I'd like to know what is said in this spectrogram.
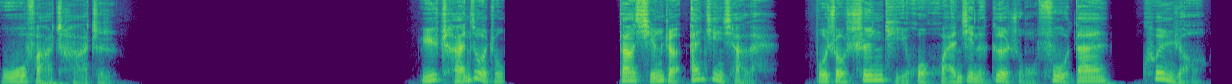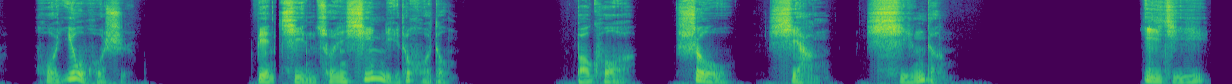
无法察知。于禅坐中，当行者安静下来，不受身体或环境的各种负担困扰。或诱惑时，便仅存心理的活动，包括受、想、行等，以及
